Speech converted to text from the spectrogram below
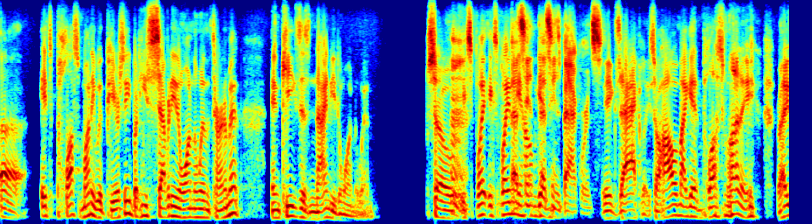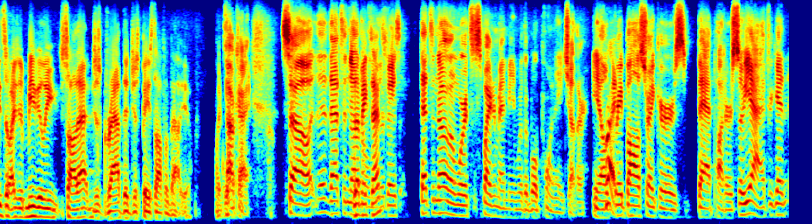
uh, it's plus money with Piercy, but he's seventy to one to win the tournament, and Keegs is ninety to one to win. So Hmm. explain explain to That, me how seems, I'm getting that seems backwards. exactly. So how am I getting plus money? Right. So I immediately saw that and just grabbed it just based off of value. Like wow. Okay, so th- that's another. make one where sense? basi- that's another one where it's a Spider-Man meme where they're both pointing at each other. You know, Right. great ball strikers, bad putters. So yeah, if you're getting,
